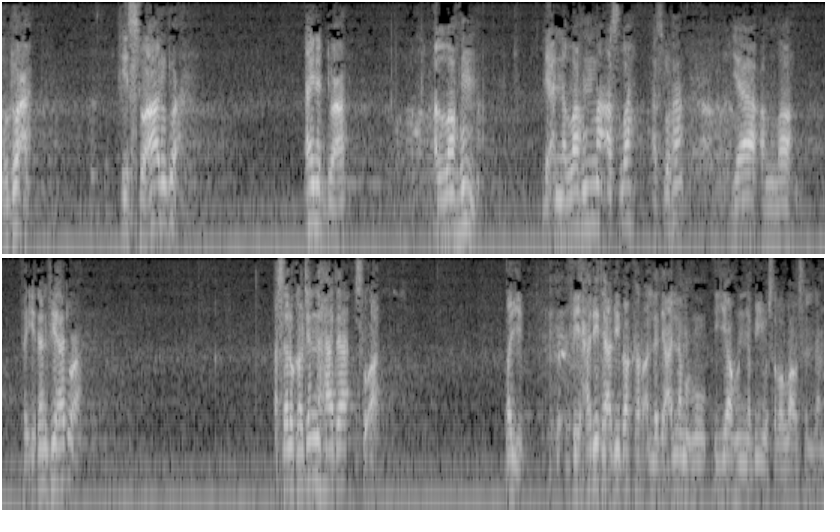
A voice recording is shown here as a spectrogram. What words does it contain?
ودعاء. في السؤال ودعاء. أين الدعاء؟ اللهم. لأن اللهم أصله أصلها يا الله. فإذا فيها دعاء. أسألك الجنة هذا سؤال. طيب. في حديث أبي بكر الذي علمه إياه النبي صلى الله عليه وسلم.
